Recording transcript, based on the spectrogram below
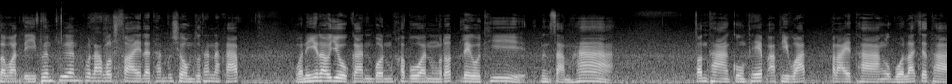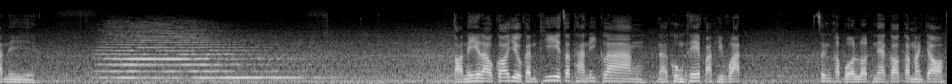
สวัสดีเพื่อนๆผู้รักรถไฟและท่านผู้ชมทุกท่านนะครับ วันนี้เราอยู่กันบนขบวนรถเร็วที่ 135 ต้นทางกรุงเทพอภิวัตรปลายทางอุบลราชธานี ตอนนี้เราก็อยู่กันที่สถานีกลางนะกรุงเทพอภิวัตรซึ่งขบวนรถเนี่ยก็กำลังจะออก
